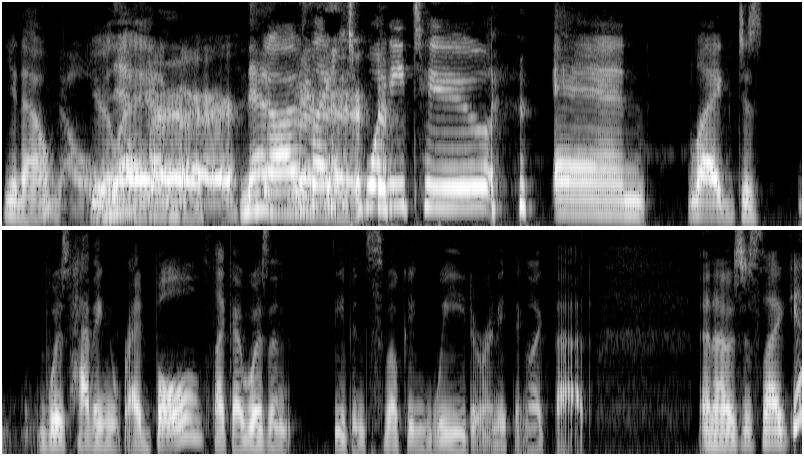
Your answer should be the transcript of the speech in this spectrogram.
You know, No. you're Never. like, Never. no, I was like 22 and like just was having Red Bull. Like I wasn't even smoking weed or anything like that. And I was just like, yeah,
